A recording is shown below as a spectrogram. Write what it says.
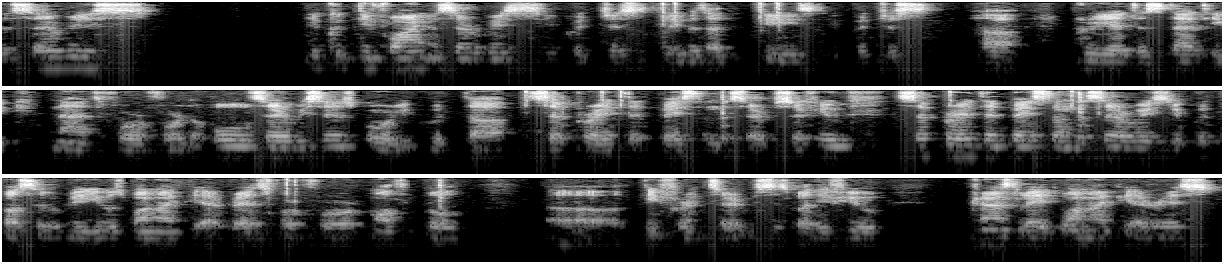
the service you could define a service you could just leave it at this you could just uh, create a static NAT for, for the whole services or you could uh, separate it based on the service. So if you separate it based on the service, you could possibly use one IP address for, for multiple uh, different services. But if you translate one IP address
